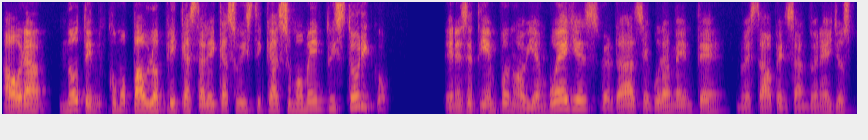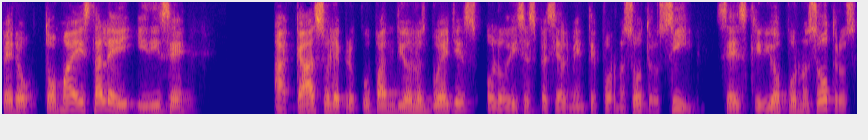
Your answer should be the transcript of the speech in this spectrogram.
Ahora, noten cómo Pablo aplica esta ley casuística a su momento histórico. En ese tiempo no habían bueyes, ¿verdad? Seguramente no estaba pensando en ellos, pero toma esta ley y dice, ¿acaso le preocupan Dios los bueyes o lo dice especialmente por nosotros? Sí, se escribió por nosotros,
